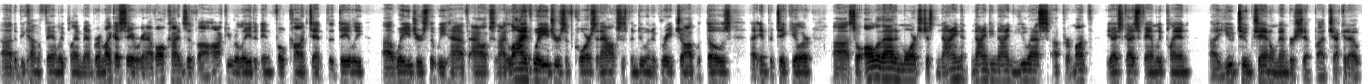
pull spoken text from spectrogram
Uh, to become a family plan member. And like I say, we're going to have all kinds of uh, hockey related info content, the daily uh, wagers that we have, Alex and I, live wagers, of course, and Alex has been doing a great job with those uh, in particular. Uh, so all of that and more, it's just nine ninety nine US uh, per month. The Ice Guys Family Plan uh, YouTube channel membership. Uh, check it out.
